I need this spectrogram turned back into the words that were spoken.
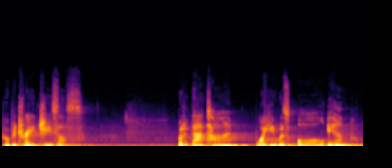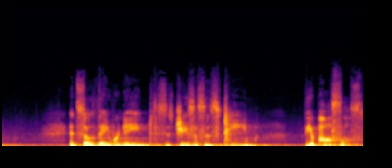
who betrayed Jesus. But at that time, boy, he was all in. And so they were named. This is Jesus' team, the apostles.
